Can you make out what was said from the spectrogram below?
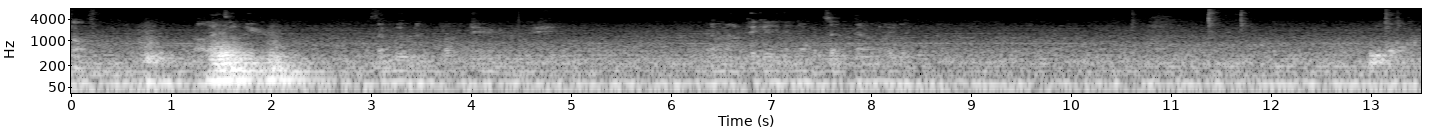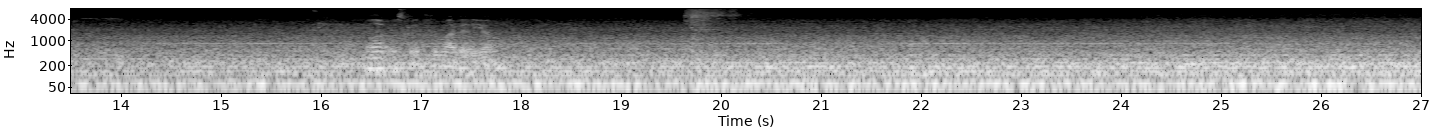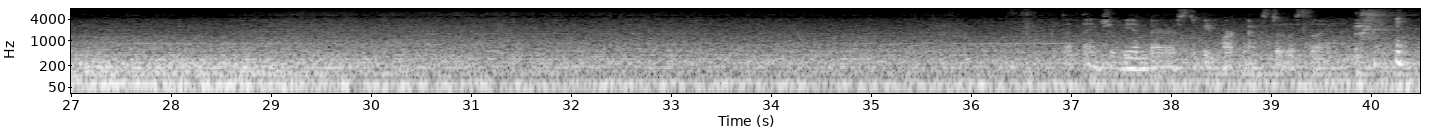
something. Oh, that's up here. So I'm moving the fucking chair. Oh, shit. I don't know how to pick anything up and set it down later. Well, that was good for my video. Thing should be embarrassed to be parked next to this thing.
